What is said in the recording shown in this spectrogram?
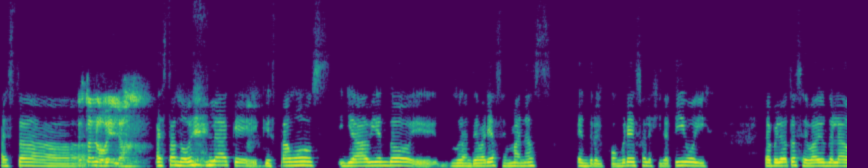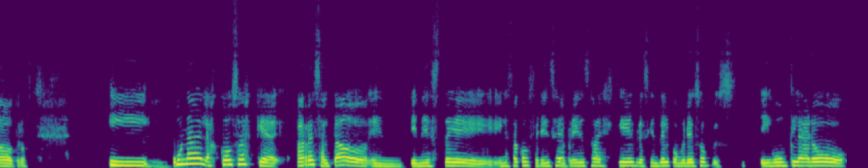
a esta, esta novela. A esta novela que, que estamos ya viendo eh, durante varias semanas entre el Congreso Legislativo y la pelota se va de un lado a otro. Y una de las cosas que ha resaltado en, en, este, en esta conferencia de prensa es que el presidente del Congreso, pues, en un claro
